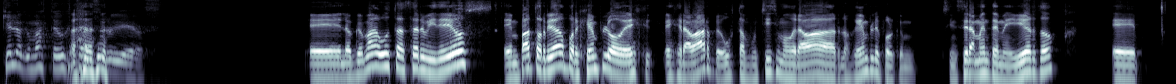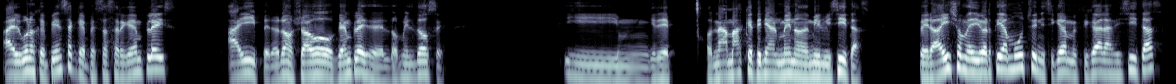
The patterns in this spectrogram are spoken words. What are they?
¿Qué es lo que más te gusta de hacer videos? Eh, lo que más me gusta hacer videos, en Pato Riado, por ejemplo, es, es grabar. Me gusta muchísimo grabar los gameplays porque sinceramente me divierto. Eh, hay algunos que piensan que empecé a hacer gameplays ahí, pero no, yo hago gameplays desde el 2012. Y, mm, y o nada más que tenían menos de mil visitas. Pero ahí yo me divertía mucho y ni siquiera me fijaba en las visitas.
